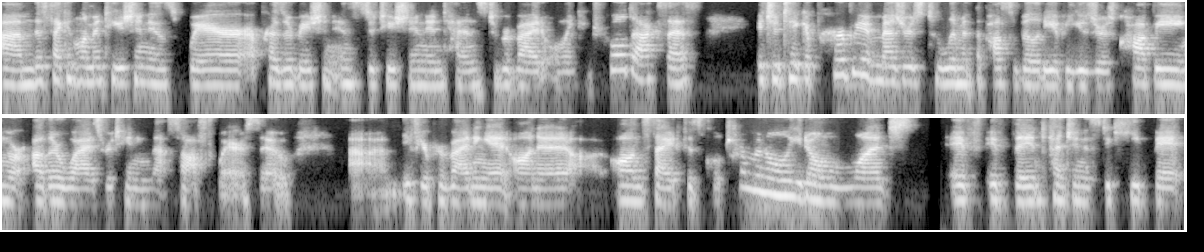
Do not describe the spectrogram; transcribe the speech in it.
Um, the second limitation is where a preservation institution intends to provide only controlled access, it should take appropriate measures to limit the possibility of users copying or otherwise retaining that software. So um, if you're providing it on an on-site physical terminal, you don't want, if, if the intention is to keep it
